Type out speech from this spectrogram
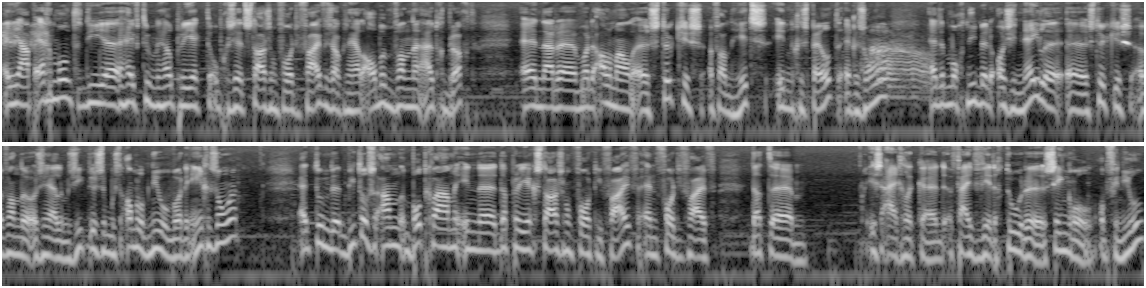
En Jaap Egmond die eh, heeft toen een heel project opgezet. Stars on 45 Er is ook een heel album van uitgebracht. En daar eh, worden allemaal eh, stukjes van hits in gespeeld en gezongen. En het mocht niet meer de originele eh, stukjes van de originele muziek. Dus het moest allemaal opnieuw worden ingezongen. En toen de Beatles aan bod kwamen in dat project Stars on 45. En 45, dat ehm, is eigenlijk de 45 toeren single op vinyl.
